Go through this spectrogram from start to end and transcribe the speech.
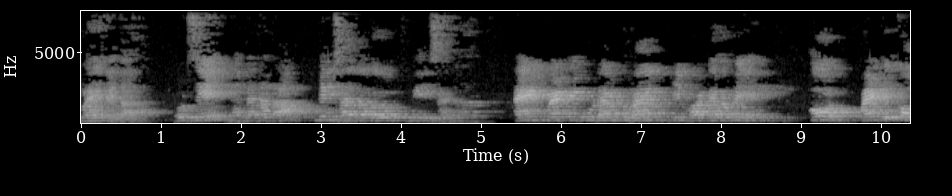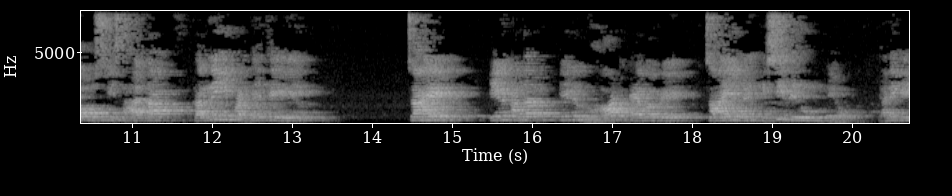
वह कहता था, उससे वह कहता था, मेरी सहायता करो, मेरी सहायता and Patrick would have to help in whatever way और पैट्रिक को उसकी सहायता करनी ही पड़ते थे चाहे in other in whatever way चाहे वह किसी भी रूप में हो, यानी कि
